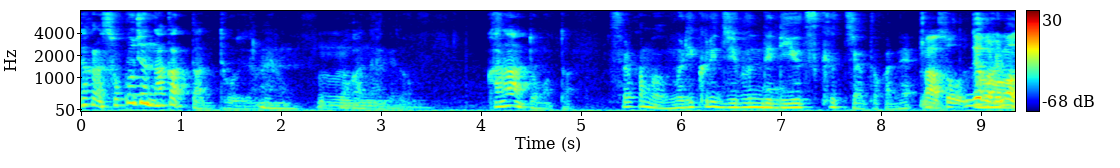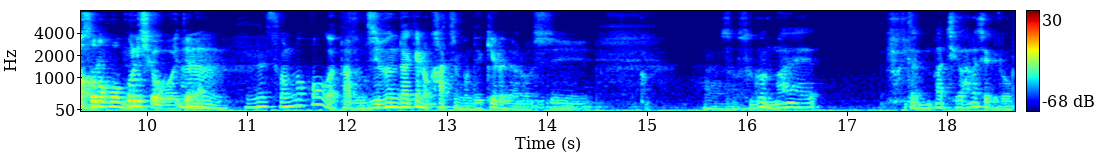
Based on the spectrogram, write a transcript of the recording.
だからそこじゃなかったってことじゃないうん。のわかんないけど。かなと思った。それかもう無理くり自分で理由作っちゃうとかね。あそう。だから今はその方向にしか動いてない、うん、でその方が多分自分だけの価値もできるだろうし、そうすごい前また、まあ、違う話だけどは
